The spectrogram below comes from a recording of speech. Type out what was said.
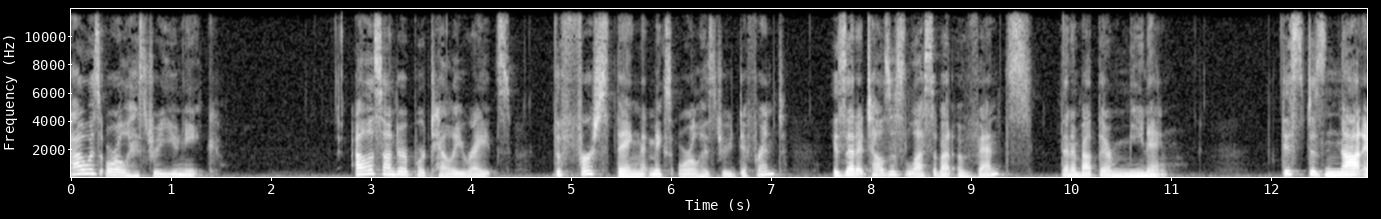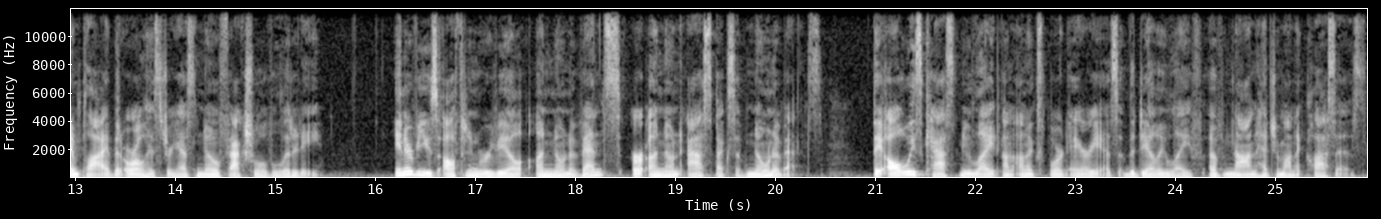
How is oral history unique? Alessandro Portelli writes The first thing that makes oral history different is that it tells us less about events than about their meaning. This does not imply that oral history has no factual validity. Interviews often reveal unknown events or unknown aspects of known events. They always cast new light on unexplored areas of the daily life of non hegemonic classes.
